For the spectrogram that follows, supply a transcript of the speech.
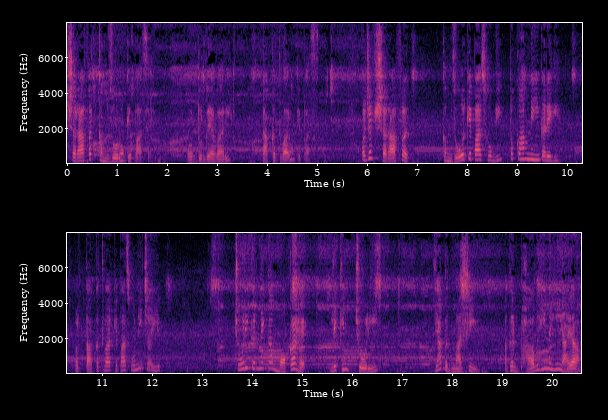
शराफत कमज़ोरों के पास है और दुर्व्यवहारी ताकतवारों के पास। और जब शराफत कमज़ोर के पास होगी तो काम नहीं करेगी और ताकतवर के पास होनी चाहिए। चोरी करने का मौका है, लेकिन चोरी या बदमाशी अगर भाव ही नहीं आया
